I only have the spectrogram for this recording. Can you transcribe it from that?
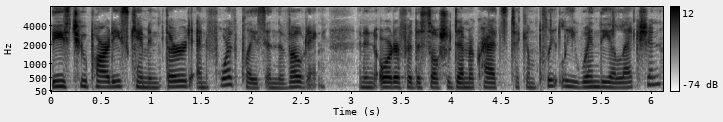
These two parties came in third and fourth place in the voting, and in order for the Social Democrats to completely win the election,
